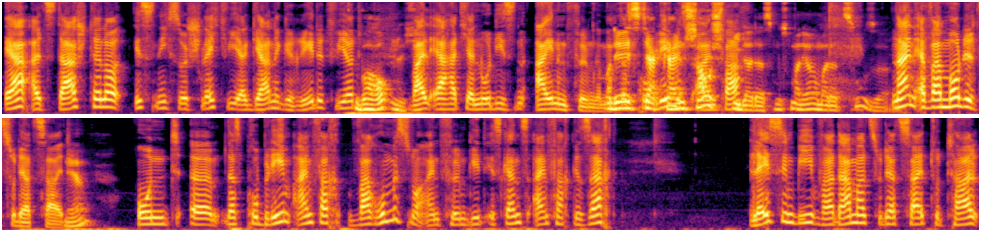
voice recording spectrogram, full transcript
er als Darsteller ist nicht so schlecht, wie er gerne geredet wird. Überhaupt nicht. Weil er hat ja nur diesen einen Film gemacht. Und er ist ja kein ist Schauspieler, einfach, das muss man ja auch mal dazu sagen. Nein, er war Model zu der Zeit. Ja. Und äh, das Problem einfach, warum es nur einen Film geht, ist ganz einfach gesagt. Lazenby war damals zu der Zeit total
